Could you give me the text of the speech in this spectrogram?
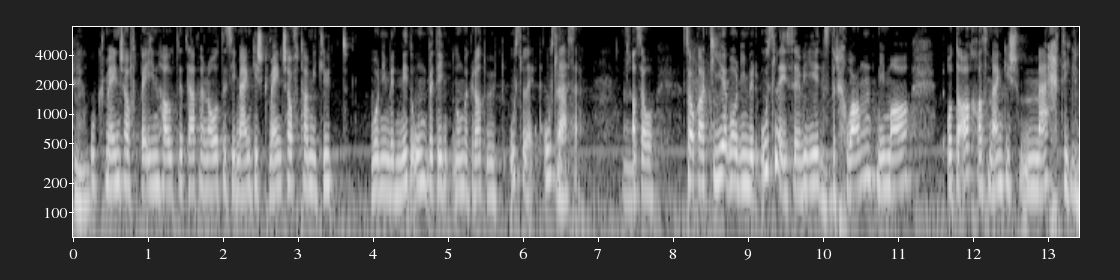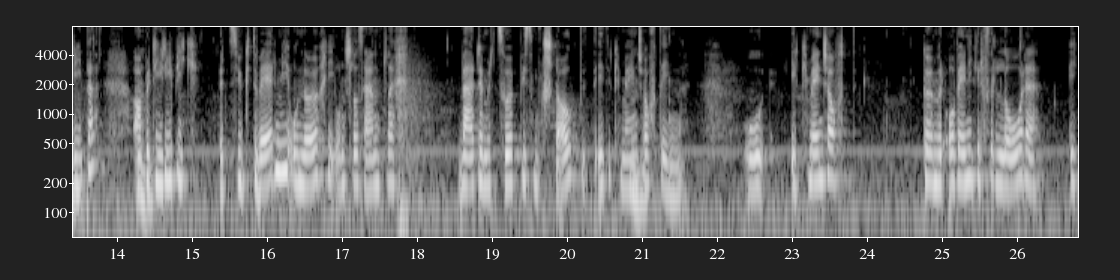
Mhm. Und Gemeinschaft beinhaltet eben auch, dass ich manchmal Gemeinschaft habe mit Leuten, die ich mir nicht unbedingt nur gerade auslesen würde. Ja. Ja. Also sogar die, die ich mir auslese, wie jetzt mhm. der Quan, mein Mann, auch da kann es manchmal mächtig mhm. reiben. Aber mhm. die Reibung erzeugt Wärme und Nähe und schlussendlich werden wir zu etwas gestaltet in der Gemeinschaft. Mhm. Und in der Gemeinschaft gehen wir auch weniger verloren. Ich,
